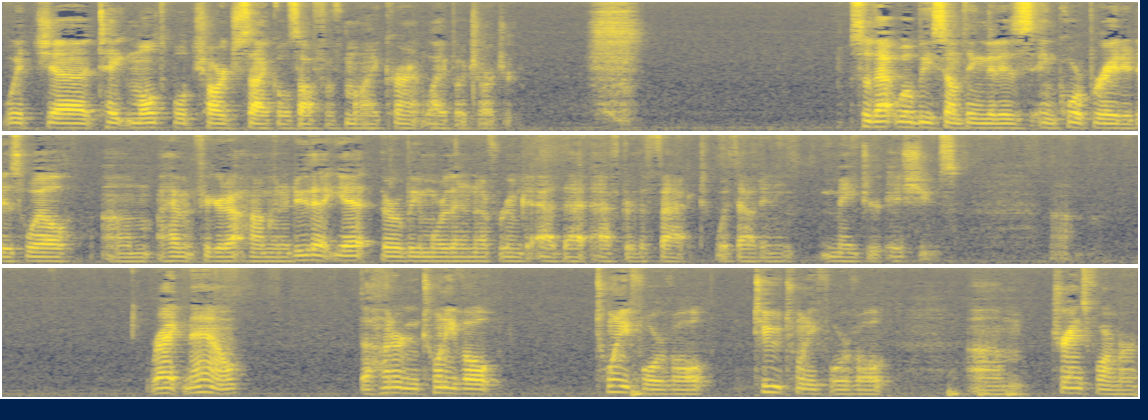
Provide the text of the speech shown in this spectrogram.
which uh, take multiple charge cycles off of my current LiPo charger so that will be something that is incorporated as well. Um, I haven't figured out how I'm going to do that yet. There will be more than enough room to add that after the fact without any major issues. Um, right now, the 120 volt, 24 volt, 224 volt um, transformer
